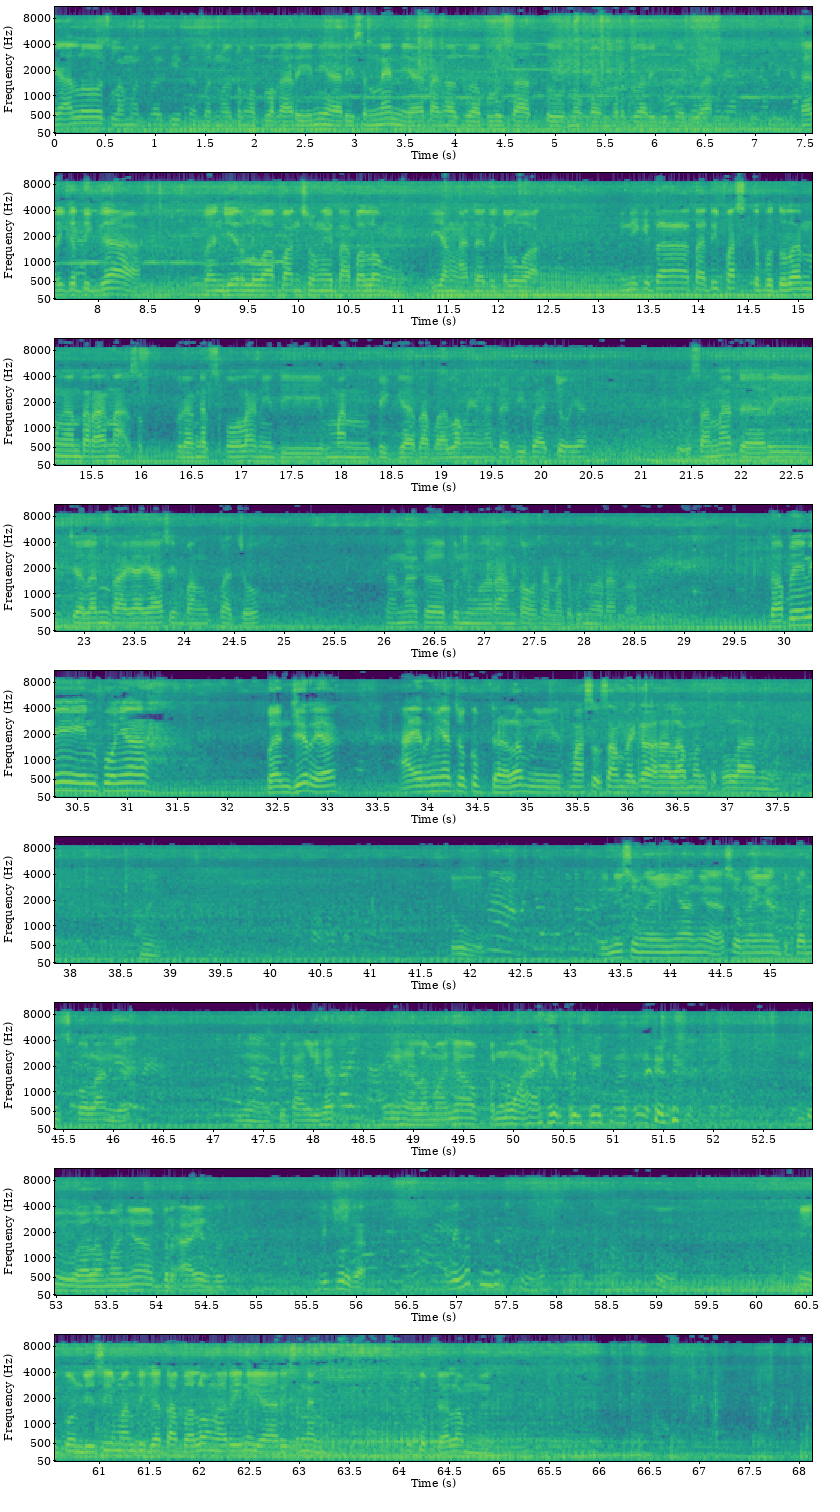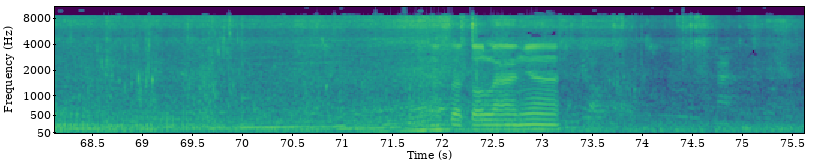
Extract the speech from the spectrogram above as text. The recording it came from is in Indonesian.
Ya halo selamat pagi sahabat Motong Vlog hari ini hari Senin ya tanggal 21 November 2022 Hari ketiga banjir luapan sungai Tabalong yang ada di Keluak. Ini kita tadi pas kebetulan mengantar anak berangkat sekolah nih di Man 3 Tabalong yang ada di Baco ya. Tuh sana dari Jalan Raya ya Simpang Baco sana ke Benua Rantau sana ke Benua Rantau tapi ini infonya banjir ya. Airnya cukup dalam nih masuk sampai ke halaman sekolahan nih. Nih. Tuh. Ini sungainya nih ya sungainya depan sekolahan ya. Nah kita lihat ini halamannya penuh air nih. Tuh halamannya berair libur kak? Lewat pinggir tuh Nih kondisi Mantiga Tabalong hari ini ya hari Senin cukup dalam nih. Nah, sekolahnya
